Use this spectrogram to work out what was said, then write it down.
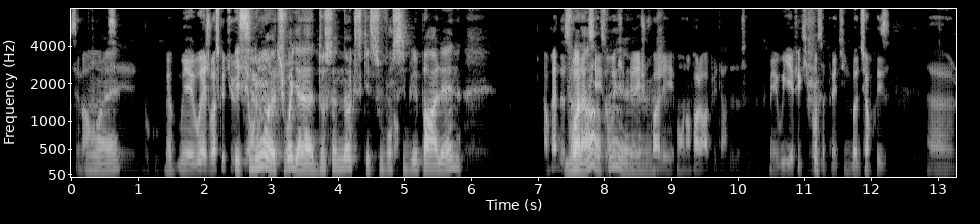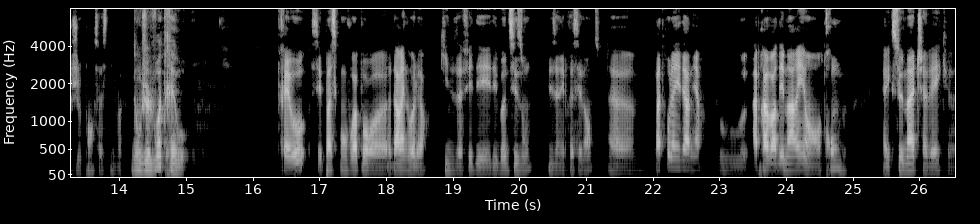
C'est marrant. Ouais. Beaucoup. Mais, ouais, je vois ce que tu veux Et dire. Et sinon, euh, tu vois, il y a Dawson Knox qui est souvent ciblé par Allen. Après, Dawson voilà, Knox, ils ont récupéré, je crois, les... on en parlera plus tard de Dawson Knox. Mais oui, effectivement, ça peut être une bonne surprise, euh, je pense, à ce niveau. Donc je le vois très haut. Très haut, c'est pas ce qu'on voit pour euh, Darren Waller, qui nous a fait des, des bonnes saisons les années précédentes. Euh, pas trop l'année dernière, où, après avoir démarré en trombe, avec ce match avec euh,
